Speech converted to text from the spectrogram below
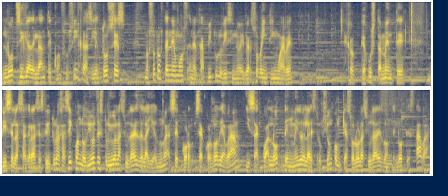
Lot sigue adelante con sus hijas y entonces nosotros tenemos en el capítulo 19, verso 29, que justamente dice las Sagradas Escrituras, así cuando Dios destruyó las ciudades de la llanura, se acor- se acordó de Abraham y sacó a Lot de en medio de la destrucción con que asoló las ciudades donde Lot estaba.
